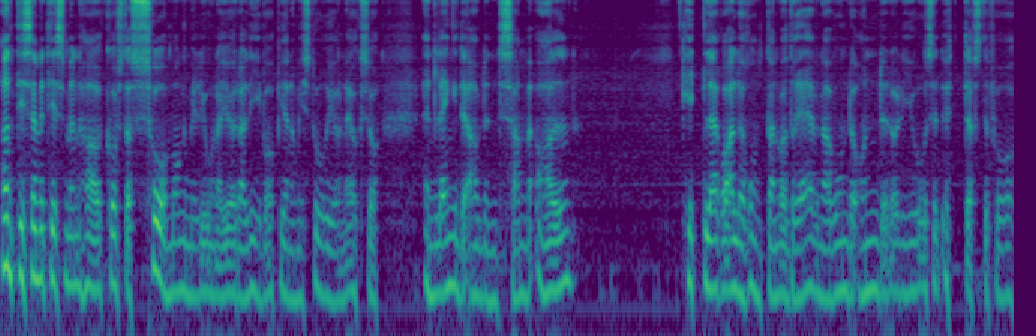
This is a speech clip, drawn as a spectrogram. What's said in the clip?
Antisemittismen har kosta så mange millioner jøder livet opp gjennom historien, er også en lengde av den samme alen. Hitler og alle rundt han var drevne av onde ånder, og de gjorde sitt ytterste for å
